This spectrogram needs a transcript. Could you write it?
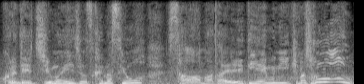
これで10万円以上使いますよ。さあまた ATM に行きましょう。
